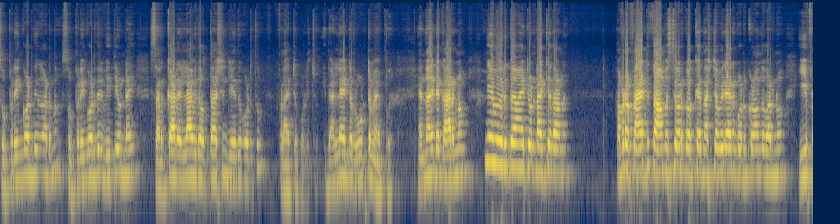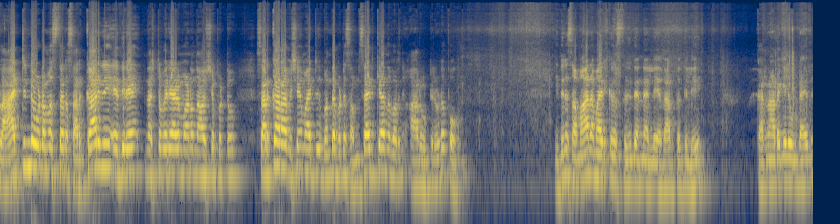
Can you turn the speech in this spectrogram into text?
സുപ്രീം കോടതി കടന്നു സുപ്രീം കോടതിയിൽ വിധി ഉണ്ടായി സർക്കാർ എല്ലാവിധ ഒത്താശയും ചെയ്തു കൊടുത്തു ഫ്ലാറ്റ് പൊളിച്ചു. ഇതല്ല അതിന്റെ റൂട്ട് മാപ്പ്. എന്താ അതിന്റെ കാരണം? നിയമവിരുദ്ധമായിട്ട് ഉണ്ടാക്കിയതാണ്. അവിടെ ഫ്ലാറ്റ് താമസിച്ചവർക്കൊക്കെ നഷ്ടപരിഹാരം കൊടുക്കണമെന്ന് പറഞ്ഞു. ഈ ഫ്ലാറ്റിന്റെ ഉടമസ്ഥർ സർക്കാരിന് എതിരെ നഷ്ടപരിഹാരം വേണമെന്ന് ആവശ്യപ്പെട്ടു. സർക്കാർ ആ വിഷയമായിട്ട് ബന്ധപ്പെട്ട് സംസാരിക്കാമെന്ന് പറഞ്ഞു ആ റൂട്ടിലൂടെ പോകും. ഇതിന് സമാനമായിരിക്കുന്ന സ്ഥിതി തന്നെയല്ലേ യഥാർത്ഥത്തിൽ കർണാടകയിൽ ഉണ്ടായത്?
